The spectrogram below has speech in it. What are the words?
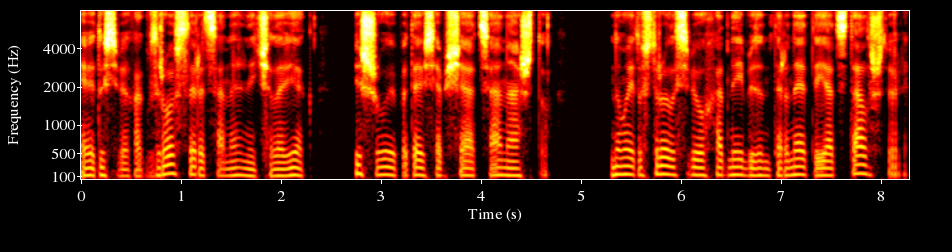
я веду себя как взрослый, рациональный человек. Пишу и пытаюсь общаться, а на что? Думает, устроила себе выходные без интернета и отстал, что ли?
